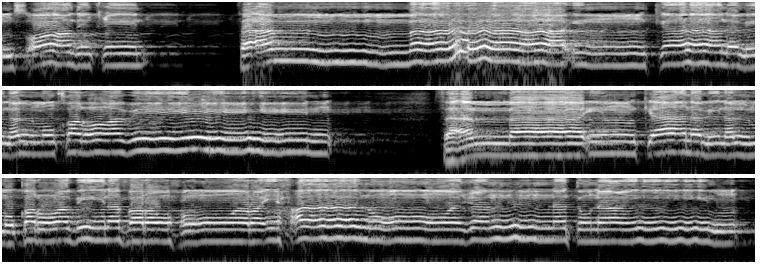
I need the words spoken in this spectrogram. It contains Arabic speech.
كنتم صادقين. فأما إن كان من المقربين. فأما إن كان من المقربين فروح وريحان وجنة نعيم.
